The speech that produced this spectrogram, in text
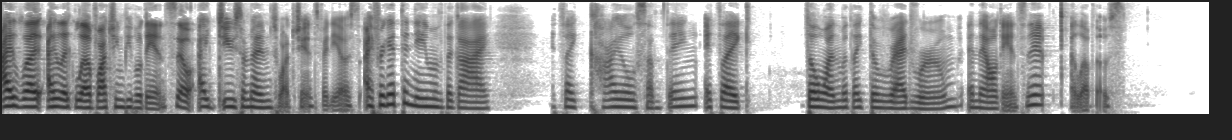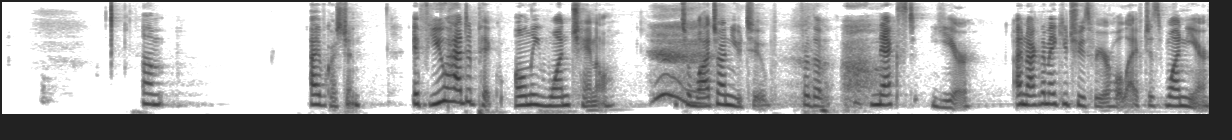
I like I like love watching people dance. So I do sometimes watch dance videos. I forget the name of the guy. It's like Kyle something. It's like the one with like the red room and they all dance in it. I love those. um, I have a question. If you had to pick only one channel to watch on YouTube for the next year, I'm not going to make you choose for your whole life, just one year.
